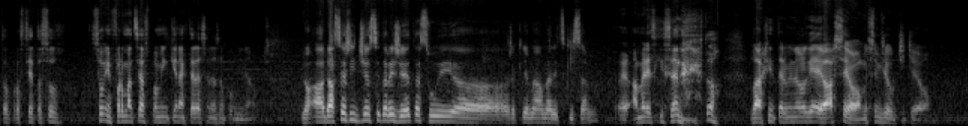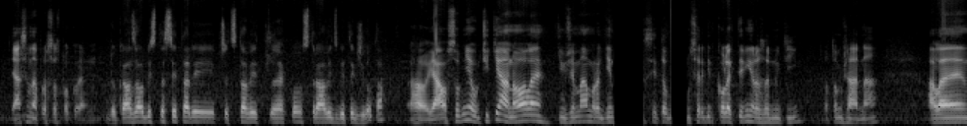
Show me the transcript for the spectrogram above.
to prostě to jsou, jsou informace a vzpomínky, na které se nezapomíná. No a dá se říct, že si tady žijete svůj, eh, řekněme, americký sen? Americký sen, je to zvláštní terminologie, jo, asi jo, myslím, že určitě jo. já jsem naprosto spokojen. Dokázal byste si tady představit jako strávit zbytek života? Já osobně určitě ano, ale tím, že mám rodinu, si to musí být kolektivní rozhodnutí, o tom žádná. Ale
